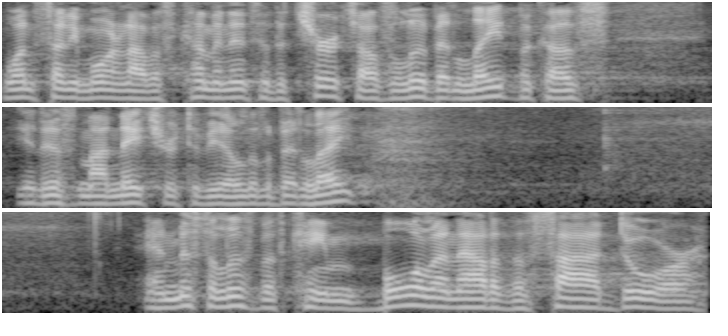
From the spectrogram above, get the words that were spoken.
One Sunday morning, I was coming into the church. I was a little bit late because it is my nature to be a little bit late. And Miss Elizabeth came boiling out of the side door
